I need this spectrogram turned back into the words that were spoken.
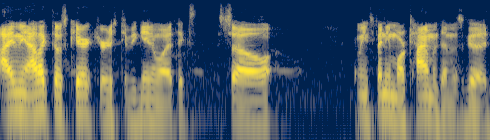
I mean, I like those characters to begin with, so I mean, spending more time with them is good.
